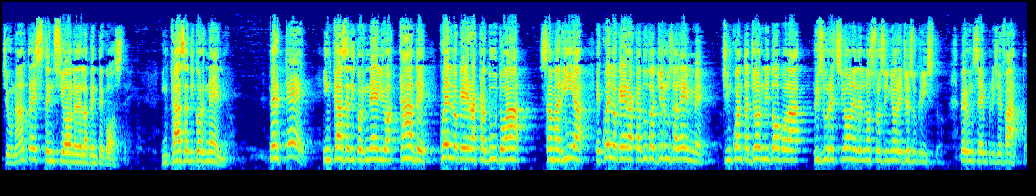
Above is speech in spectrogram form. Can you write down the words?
c'è un'altra estensione della Pentecoste in casa di Cornelio. Perché in casa di Cornelio accade quello che era accaduto a Samaria e quello che era accaduto a Gerusalemme 50 giorni dopo la risurrezione del nostro Signore Gesù Cristo? Per un semplice fatto,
